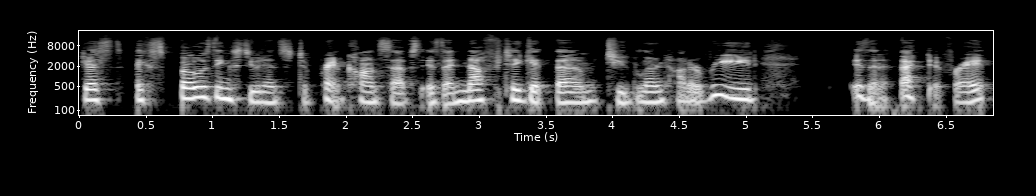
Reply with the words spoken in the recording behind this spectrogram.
just exposing students to print concepts is enough to get them to learn how to read isn't effective, right?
